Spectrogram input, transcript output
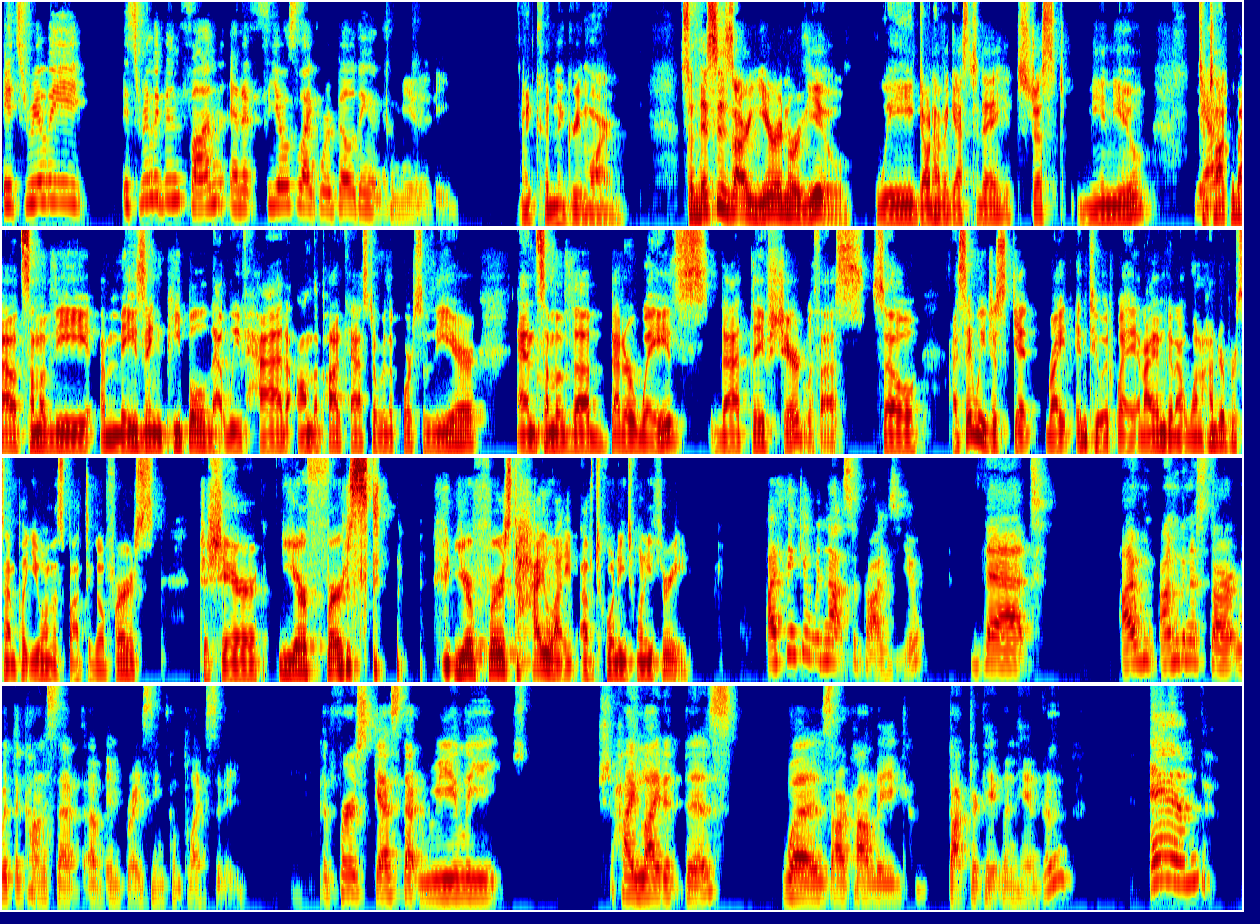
it's really it's really been fun and it feels like we're building a community. I couldn't agree more. So this is our year in review we don't have a guest today. It's just me and you to yep. talk about some of the amazing people that we've had on the podcast over the course of the year and some of the better ways that they've shared with us. So I say we just get right into it, Hui. And I am going to 100% put you on the spot to go first to share your first your first highlight of 2023. I think it would not surprise you that I'm, I'm going to start with the concept of embracing complexity. The first guest that really highlighted this was our colleague, Dr. Caitlin Handren. And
